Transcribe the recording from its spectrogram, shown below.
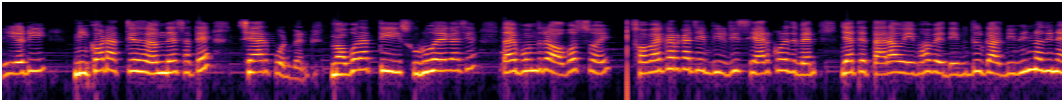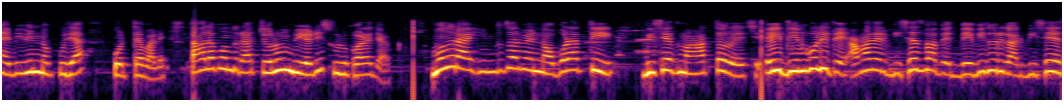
ভিডিওটি নিকট আত্মীয় স্বজনদের সাথে শেয়ার করবেন। নবরাত্রি শুরু হয়ে গেছে, তাই বন্ধুরা অবশ্যই সবাইকার কাছে ভিডিওটি শেয়ার করে দেবেন, যাতে তারাও এইভাবে দেবী দুর্গার বিভিন্ন দিনে বিভিন্ন পূজা করতে পারে। তাহলে বন্ধুরা চলুন ভিডিওটি শুরু করা যাক। বন্ধুরা হিন্দু ধর্মের নবরাত্রি বিশেষ মাহাত্ম রয়েছে। এই দিনগুলিতে আমাদের বিশেষভাবে দেবী দুর্গার বিশেষ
